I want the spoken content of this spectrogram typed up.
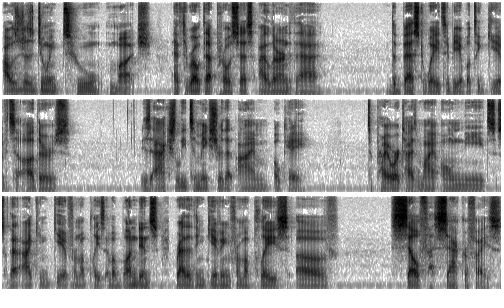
I was just doing too much. And throughout that process, I learned that the best way to be able to give to others is actually to make sure that I'm okay, to prioritize my own needs so that I can give from a place of abundance rather than giving from a place of self sacrifice.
